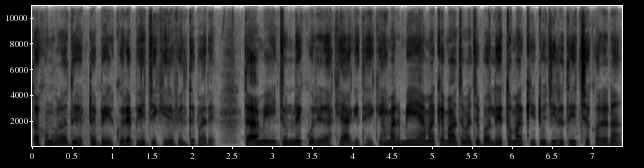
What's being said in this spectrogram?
তখন ওরা দু একটা বের করে ভেজে খেয়ে ফেলতে পারে। তো আমি এই জন্যই করে রাখি আগে থেকে আমার মেয়ে আমাকে মাঝে মাঝে বলে, তোমার কি একটু জিরোতে ইচ্ছে করে না?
